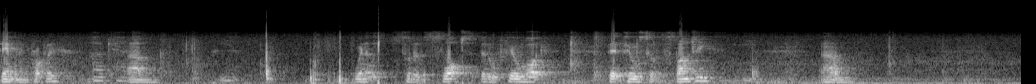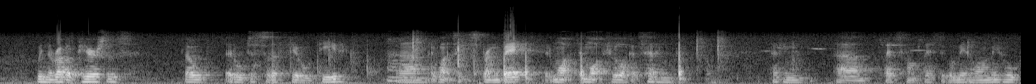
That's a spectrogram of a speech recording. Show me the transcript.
dampening properly. Okay. Um, yeah. when it sort of slops, it'll feel like that feels sort of spongy. Um, when the rubber perishes, they'll, it'll just sort of feel dead. Um, it won't sort of spring back. It might it might feel like it's hitting hitting um, plastic on plastic or metal on metal.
